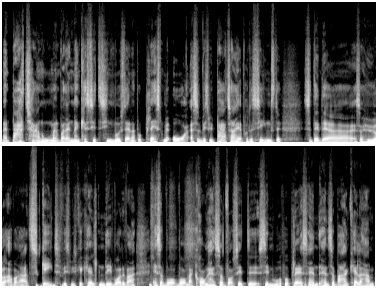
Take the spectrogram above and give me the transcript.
man bare tager nogle, man, hvordan man kan sætte sine modstandere på plads med ord. Altså hvis vi bare tager her på det seneste, så den der altså, høreapparat skate, hvis vi skal kalde den det, hvor det var, altså hvor, hvor Macron, han så at sætte uh, Semur på plads, han, han så bare kalder ham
